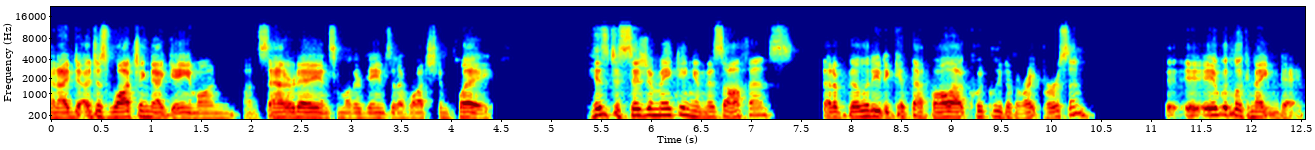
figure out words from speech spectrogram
And I just watching that game on on Saturday and some other games that I've watched him play, his decision making in this offense, that ability to get that ball out quickly to the right person, it, it would look night and day.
